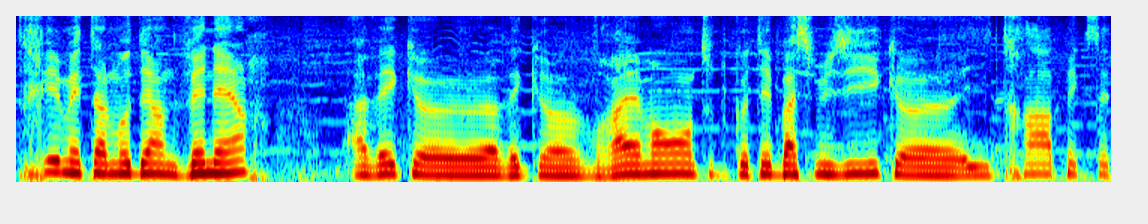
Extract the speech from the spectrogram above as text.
très métal moderne, vénère, avec, euh, avec euh, vraiment tout le côté basse musique, euh, il trappe, etc.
